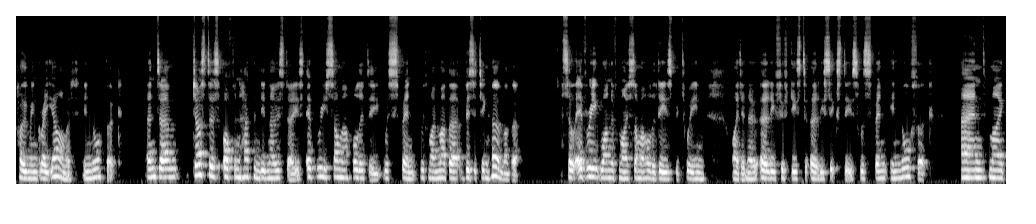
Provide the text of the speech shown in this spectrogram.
home in Great Yarmouth in Norfolk. And um, just as often happened in those days, every summer holiday was spent with my mother visiting her mother. So every one of my summer holidays between, I don't know, early 50s to early 60s was spent in Norfolk. And my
